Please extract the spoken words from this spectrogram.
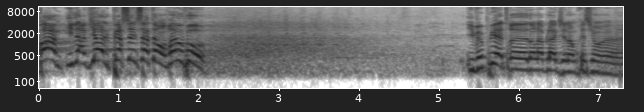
Bam, il la viole, personne s'attend. Vrai ou faux? Il veut plus être euh, dans la blague, j'ai l'impression. euh.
